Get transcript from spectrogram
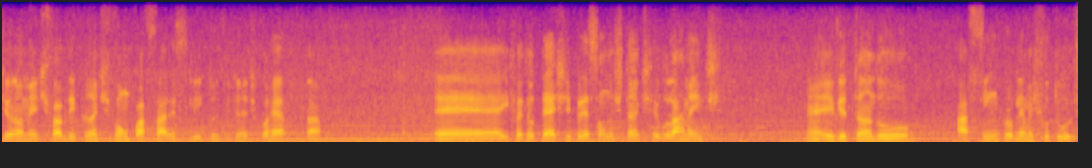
Geralmente os fabricantes vão passar esse líquido refrigerante correto, tá? É, e fazer o teste de pressão no estante regularmente, né? evitando assim problemas futuros.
